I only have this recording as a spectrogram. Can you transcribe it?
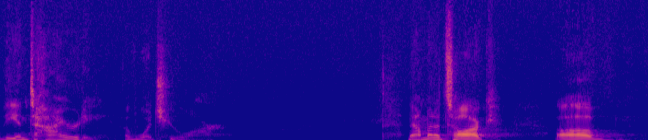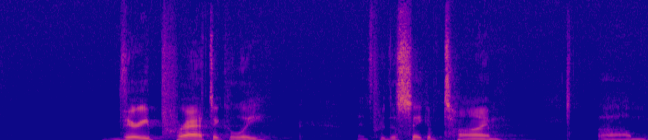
the entirety of what you are. Now, I'm going to talk uh, very practically, and for the sake of time, um,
